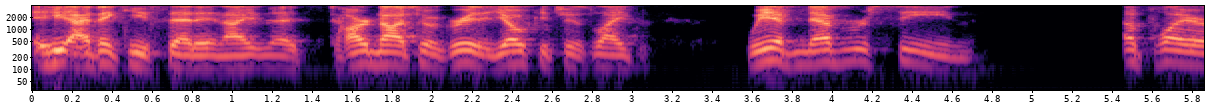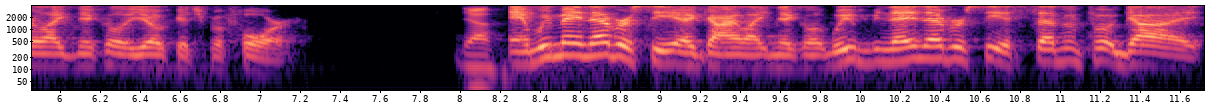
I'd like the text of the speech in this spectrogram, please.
he, I think he said it, and I, it's hard not to agree that Jokic is like we have never seen a player like Nikola Jokic before. Yeah, and we may never see a guy like Nikola. We may never see a seven foot guy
